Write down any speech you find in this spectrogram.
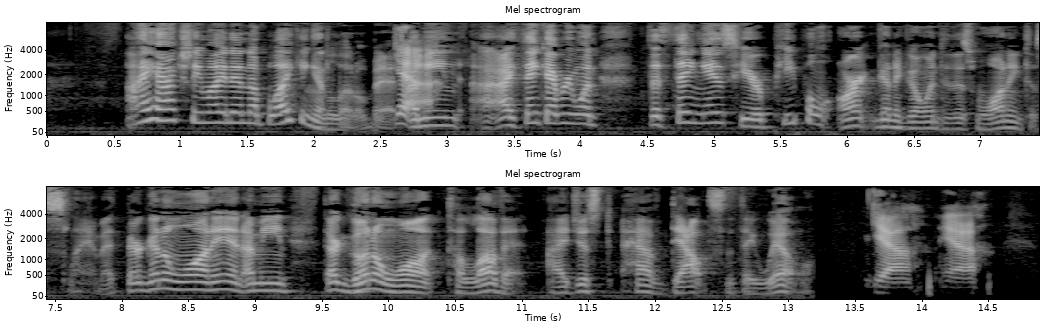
I actually might end up liking it a little bit. Yeah. I mean, I think everyone. The thing is here, people aren't going to go into this wanting to slam it. They're going to want in. I mean, they're going to want to love it. I just have doubts that they will. yeah, yeah.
